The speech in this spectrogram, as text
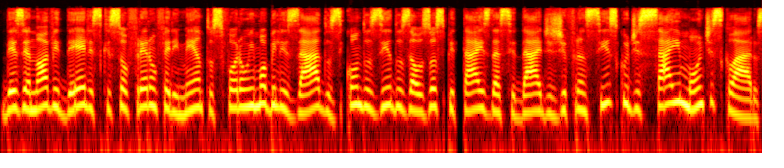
19 deles que sofreram ferimentos foram imobilizados e conduzidos aos hospitais das cidades de Francisco de Sá e Montes Claros.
